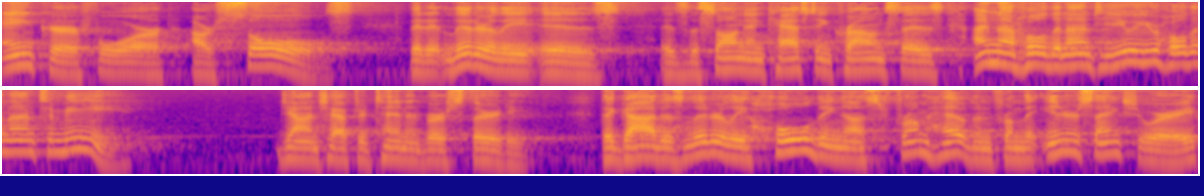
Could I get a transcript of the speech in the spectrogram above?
anchor for our souls. That it literally is, as the song on Casting Crowns says, I'm not holding on to you, you're holding on to me. John chapter 10 and verse 30 that God is literally holding us from heaven, from the inner sanctuary,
